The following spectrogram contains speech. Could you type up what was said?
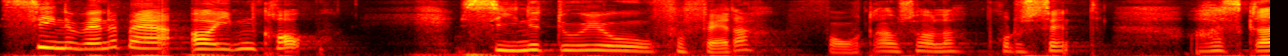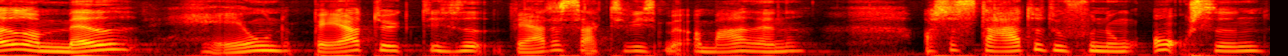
Signe Venneberg og Iben Krog. Signe, du er jo forfatter, foredragsholder, producent og har skrevet om mad, haven, bæredygtighed, hverdagsaktivisme og meget andet. Og så startede du for nogle år siden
